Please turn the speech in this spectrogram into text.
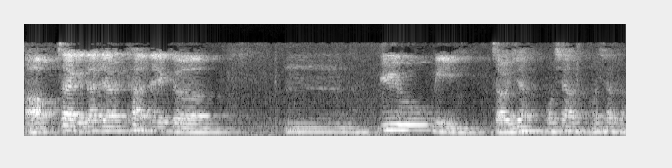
好，再给大家看那个。嗯，Umi 找一下，往下往下找，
